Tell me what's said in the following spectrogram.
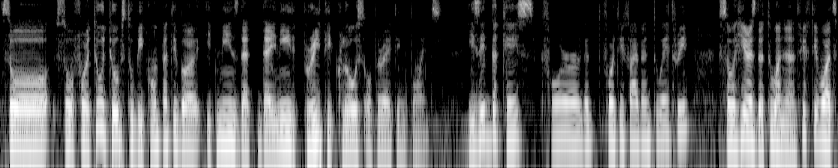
So, so for two tubes to be compatible, it means that they need pretty close operating points. Is it the case for the 45 and 2A3? So here's the 250 watts.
